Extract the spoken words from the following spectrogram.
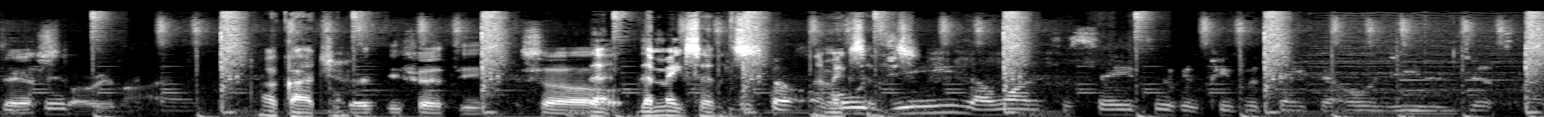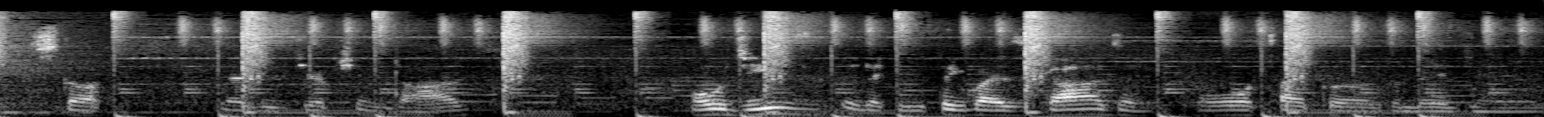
their storyline. I got you. 50-50. So That that makes sense. With the That makes OGs, sense. I wanted to say too, because people think that OGs are just like stuck as Egyptian gods. OGs, like if you think about it, as gods in all type of religions and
